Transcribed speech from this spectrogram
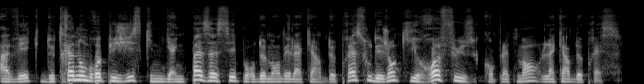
avec de très nombreux pigistes qui ne gagnent pas assez pour demander la carte de presse ou des gens qui refusent complètement la carte de presse.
